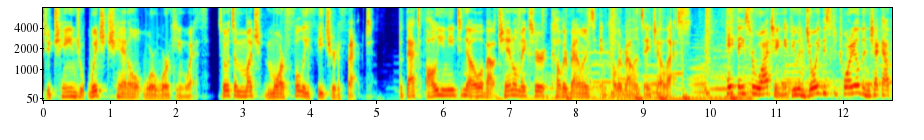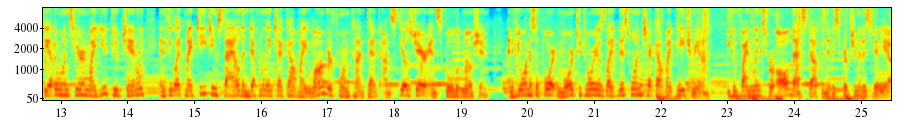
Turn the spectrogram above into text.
to change which channel we're working with. So it's a much more fully featured effect. But that's all you need to know about Channel Mixer, Color Balance, and Color Balance HLS. Hey, thanks for watching. If you enjoyed this tutorial, then check out the other ones here on my YouTube channel. And if you like my teaching style, then definitely check out my longer form content on Skillshare and School of Motion. And if you want to support more tutorials like this one, check out my Patreon. You can find links for all of that stuff in the description of this video.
